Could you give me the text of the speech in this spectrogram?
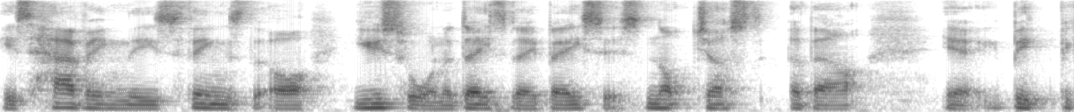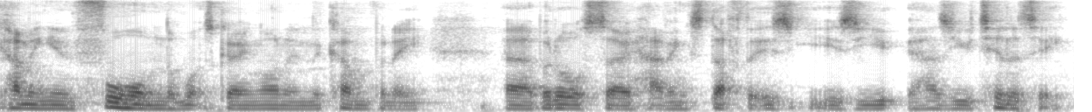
is having these things that are useful on a day-to-day basis not just about you know, be, becoming informed on what's going on in the company uh, but also having stuff that is, is has utility.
